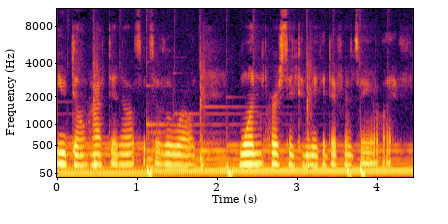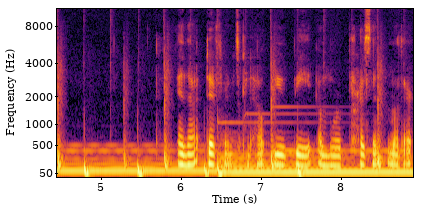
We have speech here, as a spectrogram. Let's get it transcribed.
You don't have to announce it to the world. One person can make a difference in your life. And that difference can help you be a more present mother.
